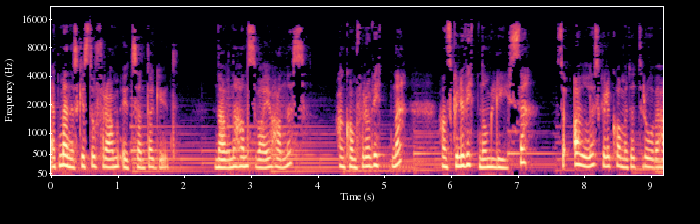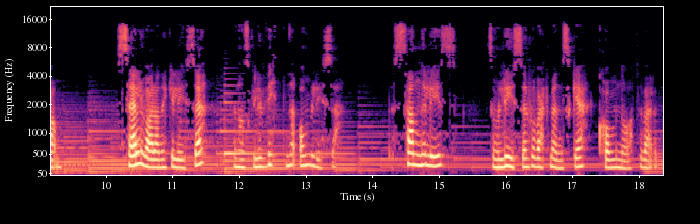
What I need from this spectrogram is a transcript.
Et menneske sto fram utsendt av Gud. Navnet hans var Johannes. Han kom for å vitne. Han skulle vitne om lyset, så alle skulle komme til å tro ved ham. Selv var han ikke lyset, men han skulle vitne om lyset. Det sanne lys, som lyser for hvert menneske, kom nå til verden.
